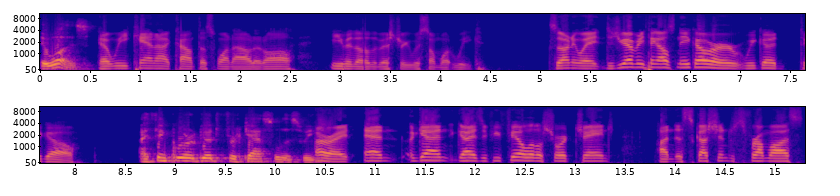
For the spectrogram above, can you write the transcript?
It was. and we cannot count this one out at all, even though the mystery was somewhat weak. So anyway, did you have anything else, Nico, or are we good to go? I think we're good for Castle this week. All right. And again, guys, if you feel a little shortchanged on discussions from us,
